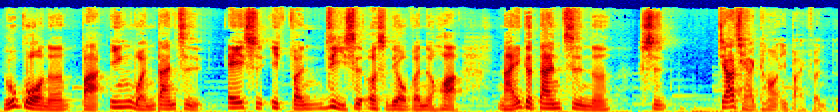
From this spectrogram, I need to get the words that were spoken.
如果呢把英文单字 A 是一分，Z 是二十六分的话，哪一个单字呢是加起来刚好一百分的？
